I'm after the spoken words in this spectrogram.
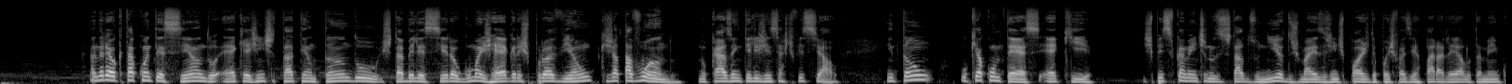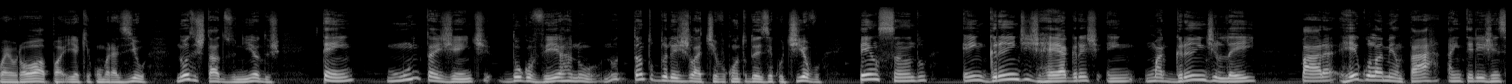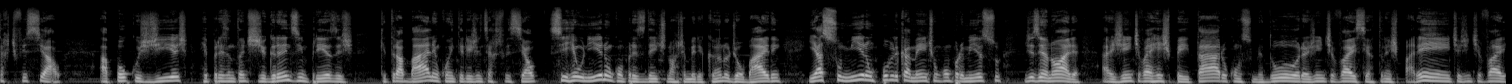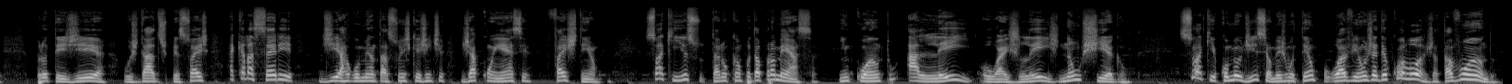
André, o que está acontecendo é que a gente está tentando estabelecer algumas regras para o avião que já está voando, no caso, a inteligência artificial. Então, o que acontece é que, especificamente nos Estados Unidos, mas a gente pode depois fazer paralelo também com a Europa e aqui com o Brasil, nos Estados Unidos tem muita gente do governo, no, tanto do legislativo quanto do executivo, pensando em grandes regras, em uma grande lei para regulamentar a inteligência artificial. Há poucos dias, representantes de grandes empresas que trabalham com inteligência artificial se reuniram com o presidente norte-americano, Joe Biden, e assumiram publicamente um compromisso dizendo: olha, a gente vai respeitar o consumidor, a gente vai ser transparente, a gente vai proteger os dados pessoais, aquela série de argumentações que a gente já conhece faz tempo. Só que isso está no campo da promessa, enquanto a lei ou as leis não chegam. Só que, como eu disse, ao mesmo tempo, o avião já decolou, já está voando.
